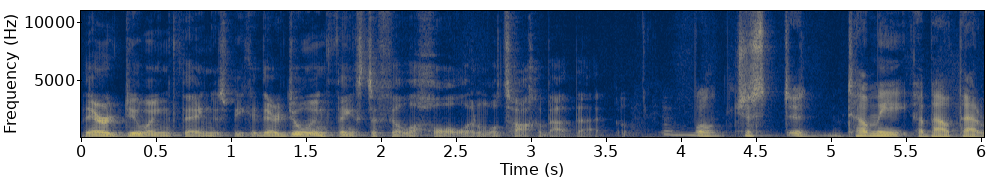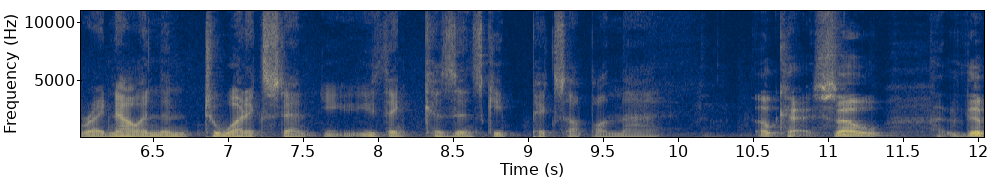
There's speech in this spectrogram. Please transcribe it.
they're doing things because they're doing things to fill a hole and we'll talk about that well, just uh, tell me about that right now, and then to what extent you, you think Kaczynski picks up on that. Okay, so the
